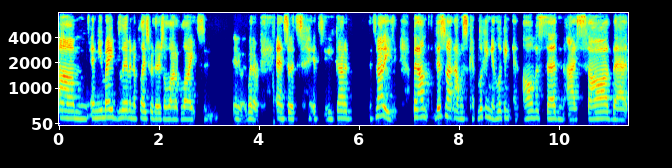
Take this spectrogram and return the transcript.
Um, and you may live in a place where there's a lot of lights. And, anyway, whatever. And so it's it's you got to it's not easy. But on this night, I was kept looking and looking, and all of a sudden, I saw that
